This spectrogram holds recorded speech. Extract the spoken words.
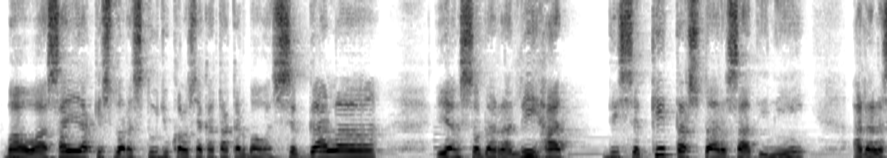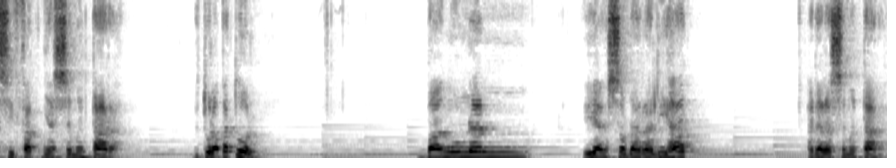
bahwa saya yakin saudara setuju kalau saya katakan bahwa segala yang saudara lihat di sekitar saudara saat ini adalah sifatnya sementara. Betul apa betul? bangunan yang saudara lihat adalah sementara.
